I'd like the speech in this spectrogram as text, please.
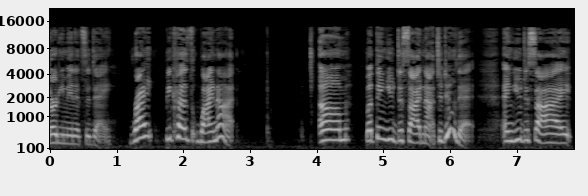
30 minutes a day. Right? Because why not? Um, but then you decide not to do that and you decide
